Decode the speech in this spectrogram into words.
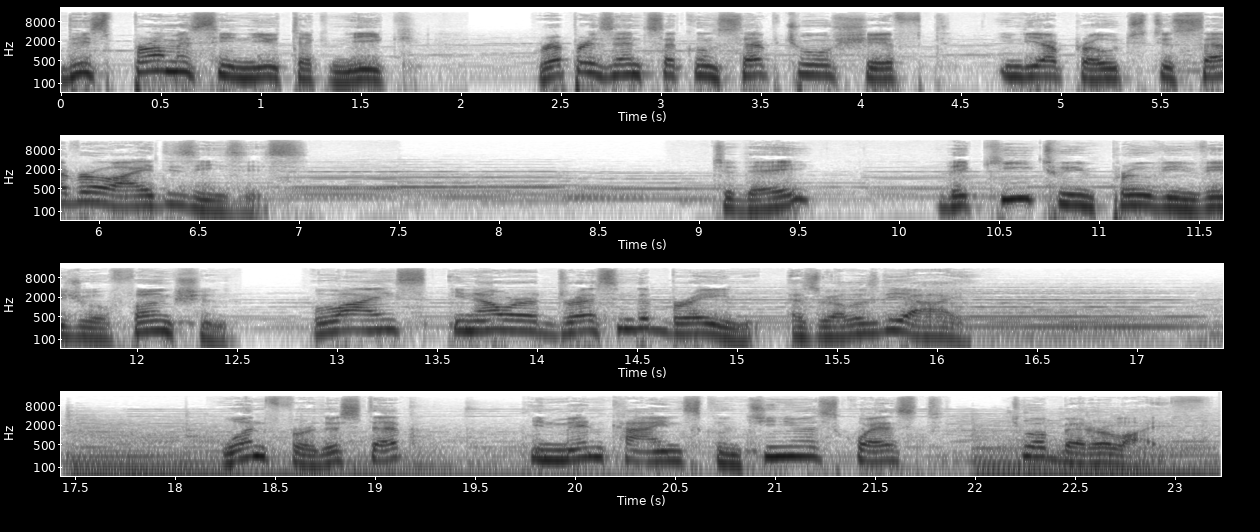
This promising new technique represents a conceptual shift in the approach to several eye diseases. Today, the key to improving visual function lies in our addressing the brain as well as the eye. One further step in mankind's continuous quest to a better life.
